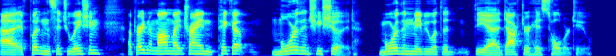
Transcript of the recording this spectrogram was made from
uh, if put in the situation, a pregnant mom might try and pick up more than she should, more than maybe what the the uh, doctor has told her to.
